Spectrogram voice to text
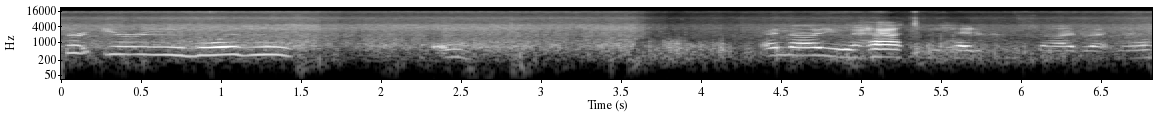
They're eerie noises. And I know you have to be headed inside right now.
